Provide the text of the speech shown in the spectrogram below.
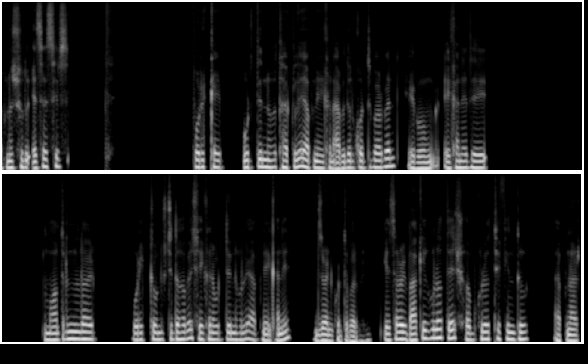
আপনার শুধু এসএসসির পরীক্ষায় উত্তীর্ণ থাকলে আপনি এখানে আবেদন করতে পারবেন এবং এখানে যে মন্ত্রণালয়ের পরীক্ষা অনুষ্ঠিত হবে, সেখানে উত্তীর্ণ হলে আপনি এখানে জয়েন করতে পারবেন। এছাড়াও বাকিগুলোতে সবগুলোতে কিন্তু আপনার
